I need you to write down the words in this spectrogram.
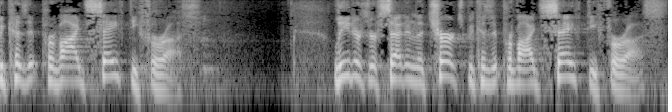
because it provides safety for us. Leaders are set in the church because it provides safety for us.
